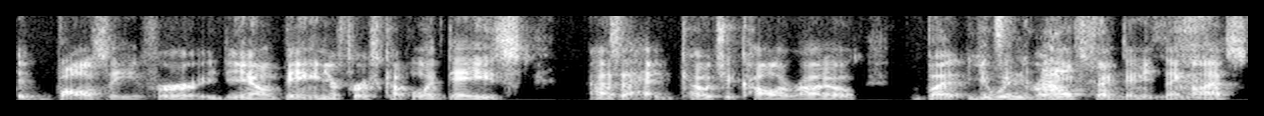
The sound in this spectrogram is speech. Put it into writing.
ballsy for you know being in your first couple of days as a head coach at Colorado. But you it's wouldn't really expect move. anything less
